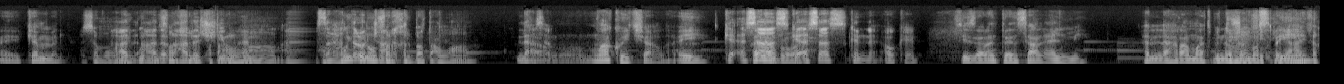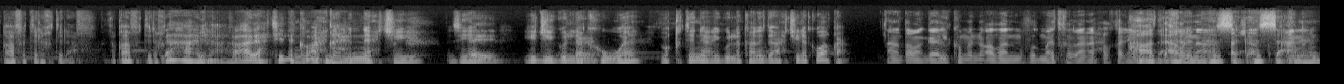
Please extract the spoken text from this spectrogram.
اي كمل. هسه مو هذا هذا هذا الشيء. مهم. حتى لو يقولون فرخ البط عوام. لا حسب. ماكو هيك شغلة. اي كاساس. كأساس كنا. أوكي. سيزر أنت إنسان علمي. هل الاهرامات أنتم بنوها شايفين هي هاي المصريين؟ ثقافة الاختلاف. ثقافة لا الاختلاف لا هذا أحكي لك وإحنا واقع. من نحكي زين؟ اي يجي يقول لك إيه. هو مقتنع يقول لك أنا دا أحكي لك واقع. أنا طبعا قايل لكم إنه الله المفروض ما يدخل معنا الحلقة اليوم هذا ألن هسه. هسه يعني ألن.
